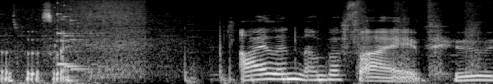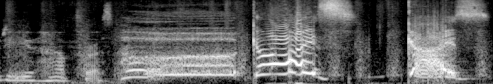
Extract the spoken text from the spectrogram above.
Let's put this way. Island number five. Who do you have for us? guys! Guys! Guys!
